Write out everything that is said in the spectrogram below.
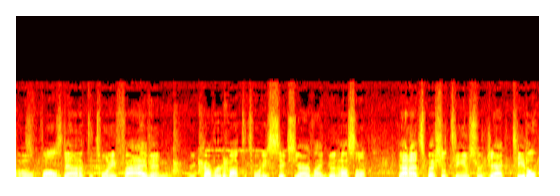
Oh, falls down at the 25 and recovered about the 26 yard line. Good hustle down on special teams for Jack Teetle.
